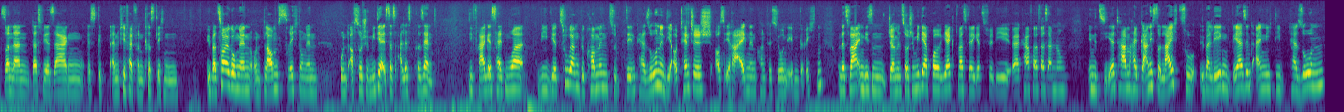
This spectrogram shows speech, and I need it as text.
sondern dass wir sagen, es gibt eine Vielfalt von christlichen Überzeugungen und Glaubensrichtungen und auf Social Media ist das alles präsent. Die Frage ist halt nur, wie wir Zugang bekommen zu den Personen, die authentisch aus ihrer eigenen Konfession eben berichten. Und das war in diesem German Social Media Projekt, was wir jetzt für die ÖRK-Vollversammlung initiiert haben, halt gar nicht so leicht zu überlegen, wer sind eigentlich die Personen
